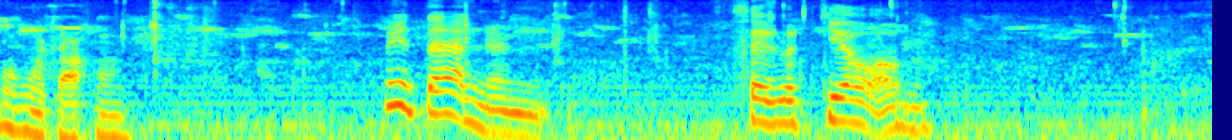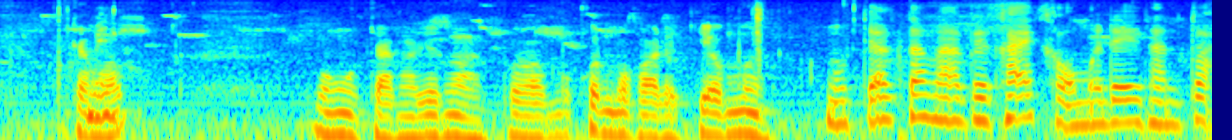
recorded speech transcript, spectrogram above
บ่หัวจักไม่แต่อันนั่นใส่รถเกี่ยวเอาจังว่าบ่หัวจักเล็กหน่อยเพราะว่าคนบ่ค่อยได้เกี่ยวมือหูจักแต่ว่าไปขายเขาวมาได้ทันตัว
